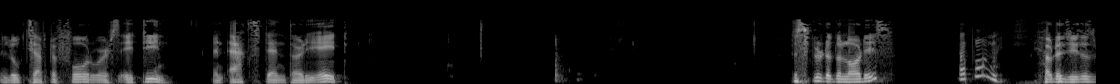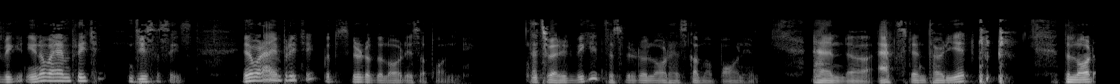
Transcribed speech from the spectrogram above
In Luke chapter 4 verse 18, and Acts 10:38. The Spirit of the Lord is upon me. How does Jesus begin? You know why I'm preaching? Jesus says, you know what I am preaching? But the Spirit of the Lord is upon me. That's where it begins. The Spirit of the Lord has come upon him. And uh, Acts 10.38, the Lord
